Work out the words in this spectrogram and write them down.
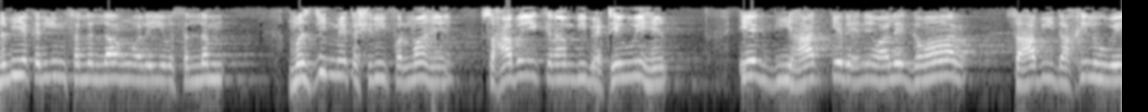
نبی کریم صلی اللہ علیہ وسلم مسجد میں تشریف فرما ہے صحابہ کرام بھی بیٹھے ہوئے ہیں۔ ایک دیہات کے رہنے والے گوار صحابی داخل ہوئے،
